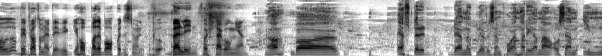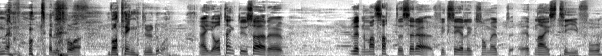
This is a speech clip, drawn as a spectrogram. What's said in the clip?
Och vi pratade om det, vi hoppade bakåt en stund. Berlin, första gången. Ja, var efter den upplevelsen på en arena och sen inne på Tele2, vad tänkte du då? Jag tänkte ju så här, eh, du vet när man satte sig där, fick se liksom ett, ett nice tifo,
